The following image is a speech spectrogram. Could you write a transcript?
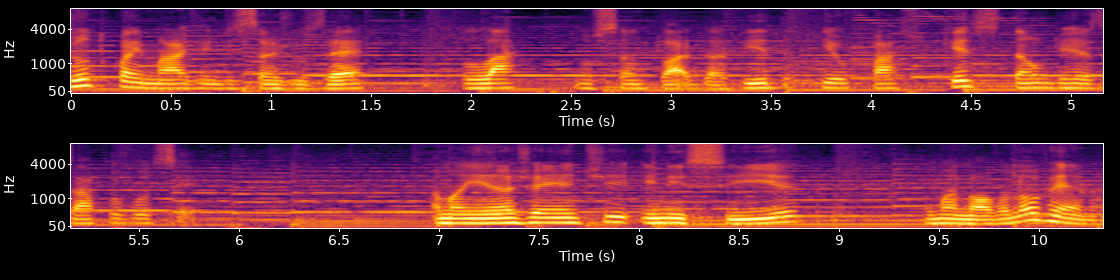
junto com a imagem de São José, lá no Santuário da Vida, e eu faço questão de rezar por você. Amanhã a gente inicia uma nova novena,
